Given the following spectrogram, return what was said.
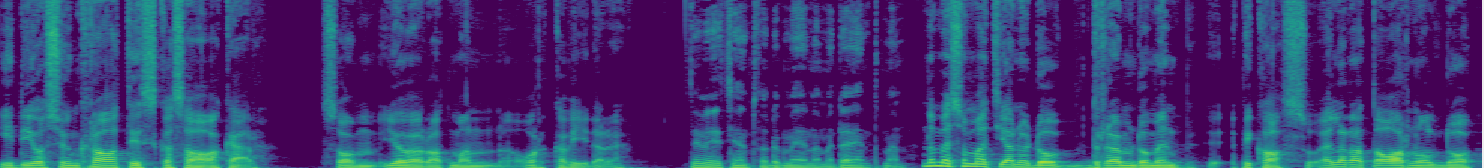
idiosynkratiska saker som gör att man orkar vidare. Det vet jag inte vad du menar med det inte men. Nej, men som att jag nu då drömde om en Picasso, eller att Arnold då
